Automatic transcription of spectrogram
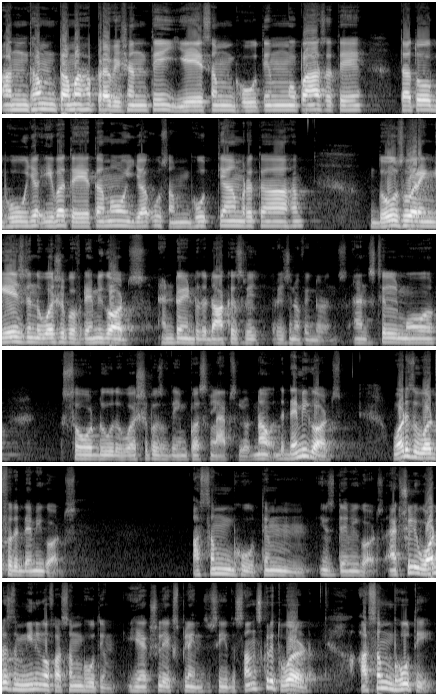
तमः प्रविशन्ति ये सम्भूतिम् उपासते ततो भूय इव ते तमो य usambhutyaamrataah those who are engaged in the worship of demigods enter into the darkest re- region of ignorance and still more so do the worshippers of the impersonal absolute. Now the demigods what is the word for the demigods? Asambhutim is demigods. Actually what is the meaning of asambhutim? He actually explains. You see the sanskrit word asambhuti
